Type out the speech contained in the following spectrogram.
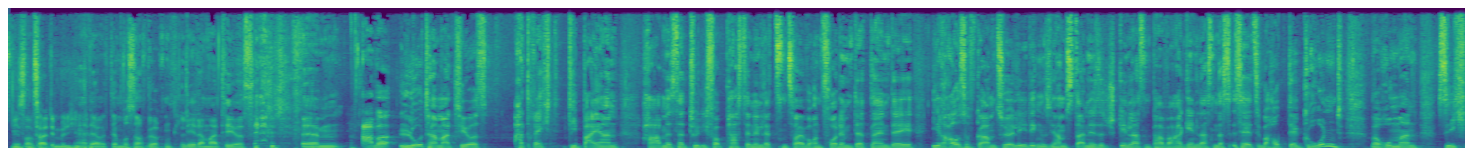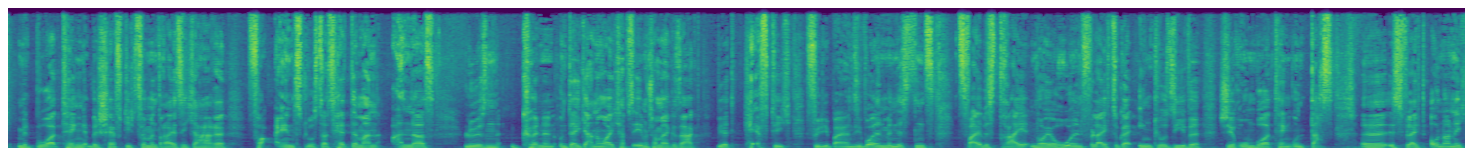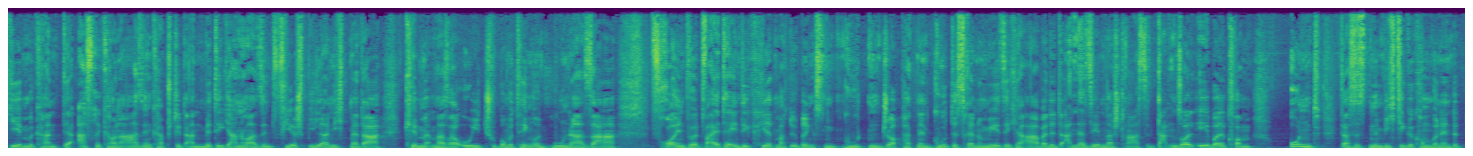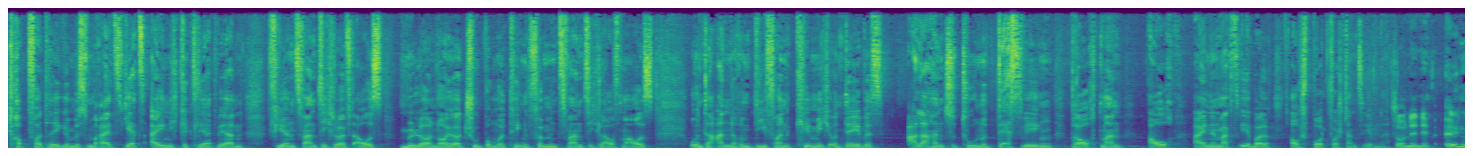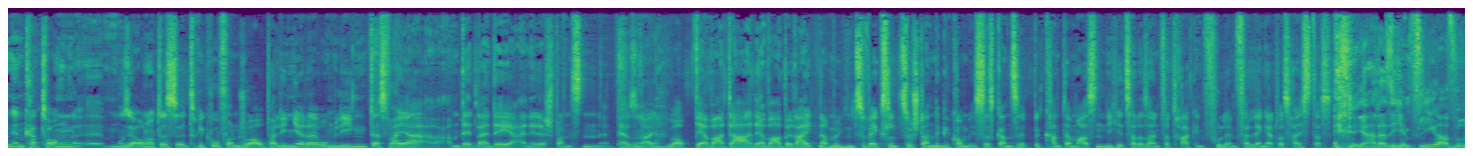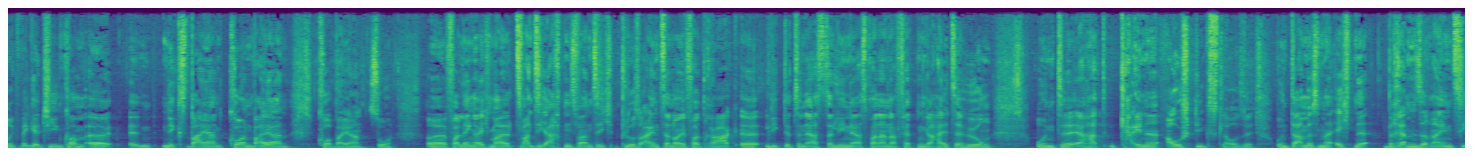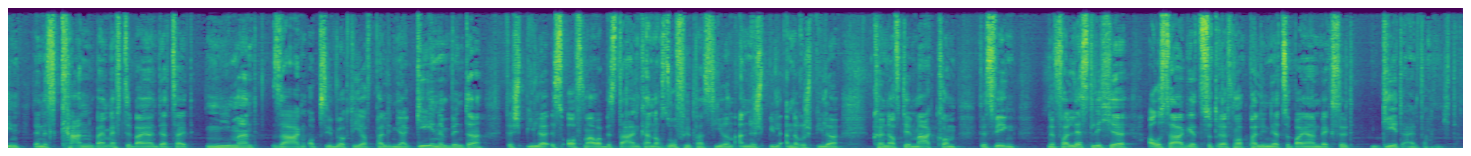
Wiesenzeit in München. Ja, der, der muss noch wirken. Leder Matthäus. ähm, aber Lothar Matthäus hat recht. Die Bayern haben es natürlich verpasst, in den letzten zwei Wochen vor dem Deadline Day ihre Hausaufgaben zu erledigen. Sie haben Stanisic gehen lassen, Pavard gehen lassen. Das ist ja jetzt überhaupt der Grund, warum man sich mit Boateng beschäftigt. 35 Jahre vereinslos. Das hätte man anders lösen können. Und der Januar, ich habe es eben schon mal gesagt, wird heftig für die Bayern. Sie wollen mindestens zwei bis drei neue holen, vielleicht sogar inklusive Jerome Boateng. Und das äh, ist vielleicht auch noch nicht jedem bekannt. Der Afrika- und Asien-Cup steht an. Mitte Januar sind vier Spieler nicht mehr da. Kim Masraoui, Choupo-Moting und Buna Saar. Freund wird weiter integriert, macht übrigens einen guten Job, hat ein gutes Renommee sich erarbeitet an der Sebener Straße. Dann soll Eberl kommen. Und, das ist eine wichtige Komponente, Topverträge müssen bereits jetzt eigentlich geklärt werden. 24 läuft aus. Müller, Neuer, Choupo-Moting, 25 laufen aus. Unter anderem die von Kimmich und Davis allerhand zu tun und deswegen braucht man auch einen Max Eberl auf Sportvorstandsebene. So, und in dem, irgendeinem Karton äh, muss ja auch noch das äh, Trikot von Joao Palinha da rumliegen. Das war ja am Deadline Day eine der spannendsten äh, Personalien ja. überhaupt. Der war da, der war bereit, nach München zu wechseln. Zustande gekommen ist das Ganze bekanntermaßen nicht. Jetzt hat er seinen Vertrag in Fulham verlängert. Was heißt das? ja, hat er sich im Flieger auf dem Rückweg entschieden, komm, äh, nix Bayern, Korn Bayern, Chor Bayern, so. Äh, verlängere ich mal 2028 plus eins der neue Vertrag, äh, liegt jetzt in erster Linie erstmal an einer fetten Gehaltserhöhung und äh, er hat keine Ausstiegsklausel. Ausstiegsklausel. Und da müssen wir echt eine Bremse reinziehen, denn es kann beim FC Bayern derzeit niemand sagen, ob sie wirklich auf Palinja gehen im Winter. Der Spieler ist offen, aber bis dahin kann noch so viel passieren. Andere, Spiel, andere Spieler können auf den Markt kommen. Deswegen eine verlässliche Aussage jetzt zu treffen, ob Palinja zu Bayern wechselt, geht einfach nicht.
